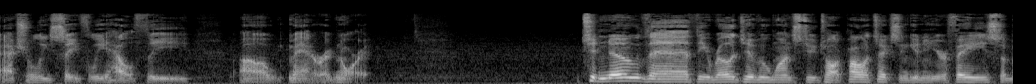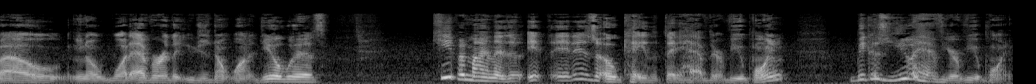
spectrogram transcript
actually safely, healthy uh, manner ignore it to know that the relative who wants to talk politics and get in your face about, you know, whatever that you just don't want to deal with, keep in mind that it, it is okay that they have their viewpoint because you have your viewpoint.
